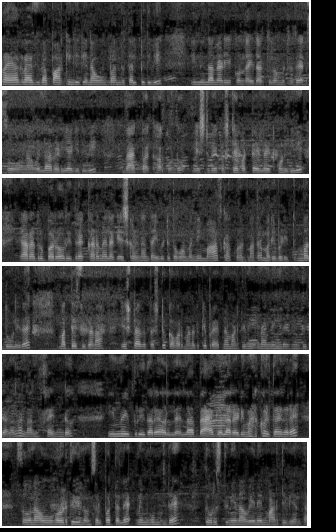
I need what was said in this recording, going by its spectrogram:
ಪ್ರಯಾಗ್ರಾಜದ ಪಾರ್ಕಿಂಗಿಗೆ ನಾವು ಬಂದು ತಲುಪಿದೀವಿ. ಇಲ್ಲಿಂದ ನಡೆಯಕ್ಕೆ ಒಂದು ಐದಾರು ಕಿಲೋಮೀಟರ್ ಇದೆ. ಸೊ ನಾವೆಲ್ಲ ರೆಡಿಯಾಗಿದ್ದೀವಿ ಬ್ಯಾಗ್ ಪ್ಯಾಕ್ ಹಾಕೊಂಡು ಎಷ್ಟು ಬೇಕಷ್ಟೇ ಬಟ್ಟೆ ಎಲ್ಲ ಇಟ್ಕೊಂಡಿದ್ದೀವಿ ಯಾರಾದರೂ ಬರೋರಿದ್ರೆ ಕಡಿಮೆ ಲಗೇಜ್ಗಳನ್ನ ದಯವಿಟ್ಟು ತೊಗೊಂಡು ಬನ್ನಿ. ಮಾಸ್ಕ್ ಹಾಕೊಳ್ಳೋದು ಮಾತ್ರ ಮರಿಬೇಡಿ. ತುಂಬ ಧೂಳಿದೆ. ಮತ್ತೆ ಸಿಗೋಣ. ಎಷ್ಟಾಗುತ್ತಷ್ಟು ಕವರ್ ಮಾಡೋದಕ್ಕೆ ಪ್ರಯತ್ನ ಮಾಡ್ತೀನಿ. ನಾನು ಹಿಂದೆ ನಿಂತಿದ್ದಾಳಲ್ಲ ನನ್ನ ಫ್ರೆಂಡು ಇನ್ನೂ ಇಬ್ಬರು ಇದ್ದಾರೆ ಅಲ್ಲೆಲ್ಲ ಬ್ಯಾಗ್ ಎಲ್ಲ ರೆಡಿ ಮಾಡ್ಕೊಳ್ತಾ ಇದ್ದಾರೆ ಸೊ ನಾವು ಹೊರಡ್ತೀವಿ ಇನ್ನೊಂದು ಸ್ವಲ್ಪ ತಲೆ. ನಿಮಗೂ ಮುಂದೆ ತೋರಿಸ್ತೀನಿ ನಾವು ಏನೇನು ಮಾಡ್ತೀವಿ ಅಂತ.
